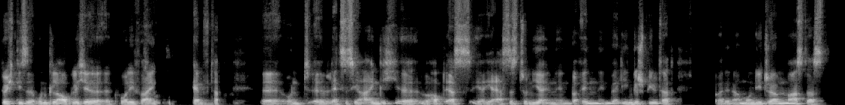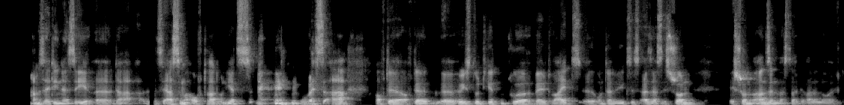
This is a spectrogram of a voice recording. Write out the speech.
durch diese unglaubliche äh, Qualifying gekämpft hat. Äh, und äh, letztes Jahr eigentlich äh, überhaupt erst ihr, ihr erstes Turnier in, in, in Berlin gespielt hat, bei den Amundi German Masters am Settiner See, äh, da das erste Mal auftrat und jetzt in den USA auf der, auf der äh, höchst dotierten Tour weltweit äh, unterwegs ist. Also das ist schon, ist schon Wahnsinn, was da gerade läuft.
